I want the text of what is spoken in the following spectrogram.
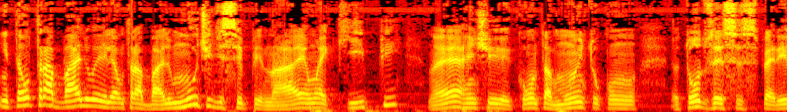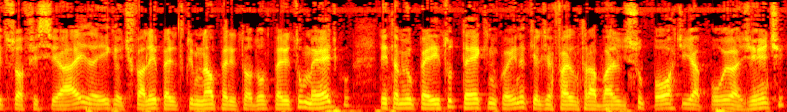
Então o trabalho ele é um trabalho multidisciplinar, é uma equipe, né? A gente conta muito com todos esses peritos oficiais aí que eu te falei, perito criminal, perito odonto, perito médico. Tem também o perito técnico ainda, que ele já faz um trabalho de suporte e apoio a gente.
